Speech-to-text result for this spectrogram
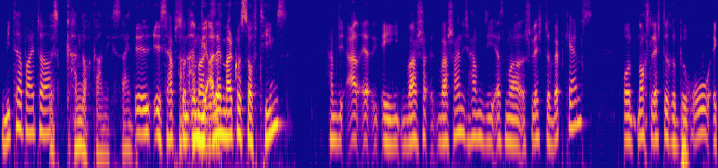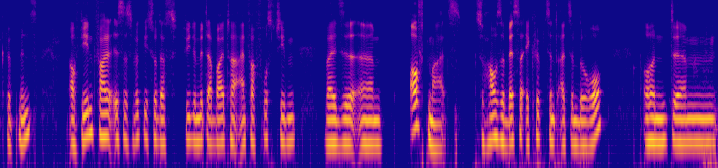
Mitarbeiter. Das kann doch gar nicht sein. Äh, ich hab's schon haben die gesagt, alle Microsoft Teams? Haben die, äh, ey, wahrscheinlich haben die erstmal schlechte Webcams und noch schlechtere Büro-Equipments. Auf jeden Fall ist es wirklich so, dass viele Mitarbeiter einfach Frust schieben, weil sie ähm, oftmals zu Hause besser equipped sind als im Büro und ähm,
